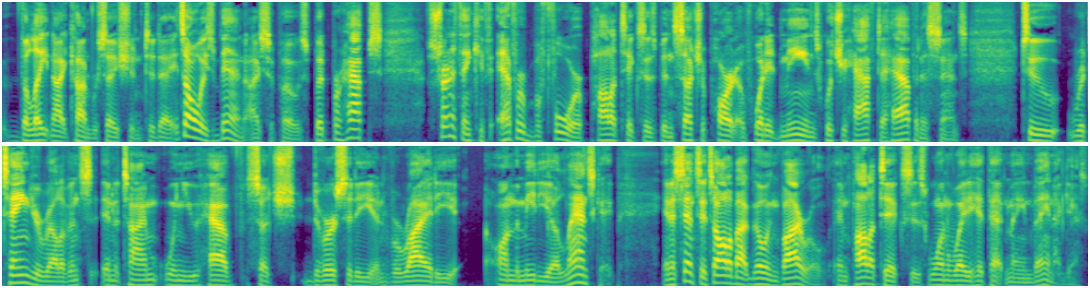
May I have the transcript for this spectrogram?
the late night conversation today. It's always been, I suppose, but perhaps I was trying to think if ever before politics has been such a part of what it means, what you have to have in a sense, to retain your relevance in a time when you have such diversity and variety on the media landscape. In a sense, it's all about going viral, and politics is one way to hit that main vein, I guess.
